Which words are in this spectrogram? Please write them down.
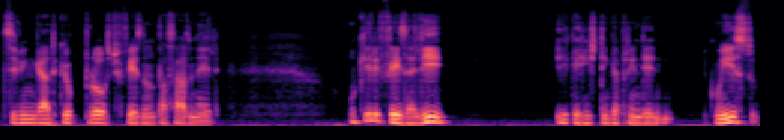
de se vingar do que o Prost fez no ano passado nele. O que ele fez ali, e que a gente tem que aprender com isso,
